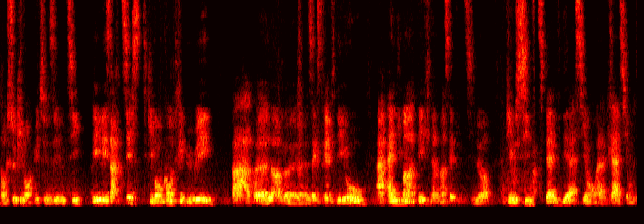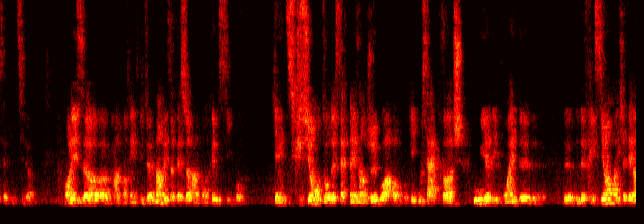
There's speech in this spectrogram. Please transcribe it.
Donc, ceux qui vont utiliser l'outil et les artistes qui vont contribuer par euh, leurs euh, extraits vidéo à alimenter finalement cet outil-là, puis aussi participer à l'idéation, à la création de cet outil-là. On les a rencontrés individuellement, on les a fait se rencontrer aussi pour qu'il y ait une discussion autour de certains enjeux, voir OK, où ça accroche, où il y a des points de, de, friction, etc.,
